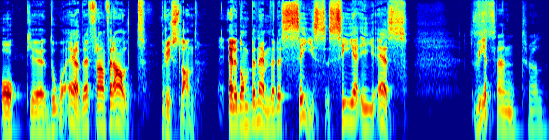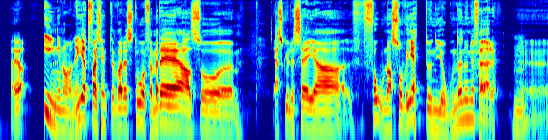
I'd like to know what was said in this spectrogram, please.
Och eh, då är det framför allt Ryssland. Eller de benämner det CIS, CIS. Vet, Central. Ja, jag har ingen aning. vet faktiskt inte vad det står för, men det är alltså eh, jag skulle säga forna Sovjetunionen ungefär. Eh,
